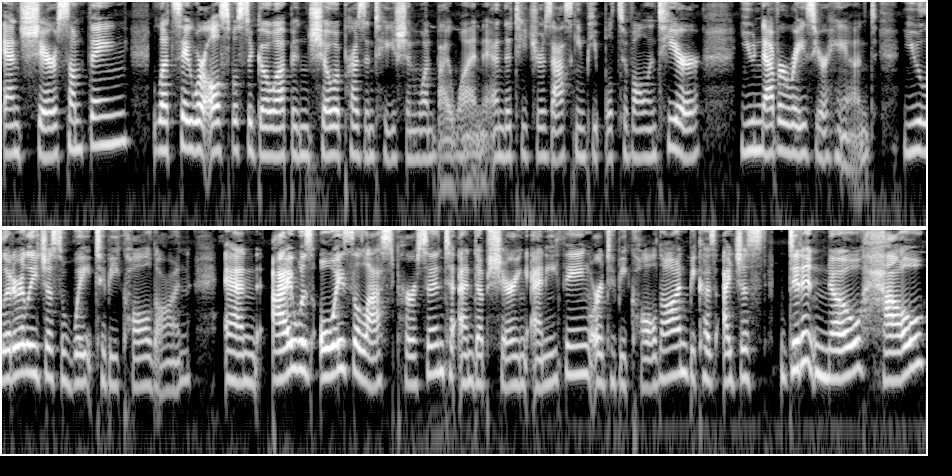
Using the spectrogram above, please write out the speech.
and share something. Let's say we're all supposed to go up and show a presentation one by one, and the teacher is asking people to volunteer. You never raise your hand. You literally just wait to be called on. And I was always the last person to end up sharing anything or to be called on because I just didn't know how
